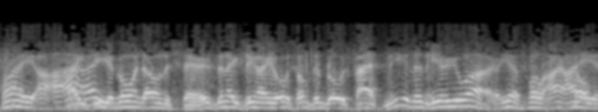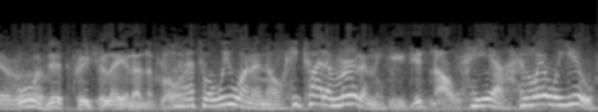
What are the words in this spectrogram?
Why, I... I, see you going down the stairs. The next thing I know, something blows past me, and then here you are. Uh, yes, well, I... I Now, uh, who's this creature laying on the floor? That's what we want to know. He tried to murder me. He did now. Yeah, and where were you?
